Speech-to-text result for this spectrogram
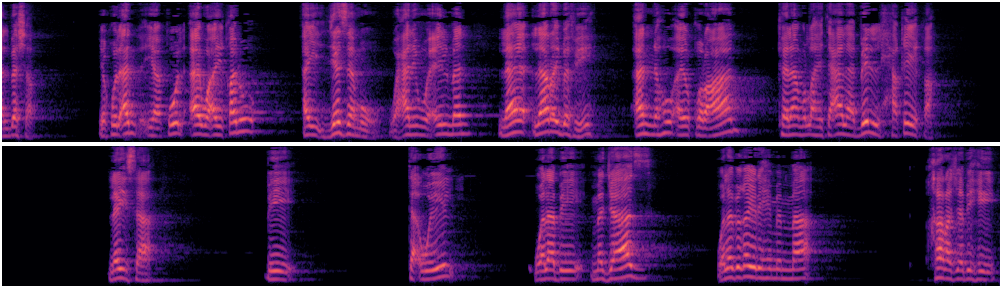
البشر. يقول أن يقول وأيقنوا أي جزموا وعلموا علما لا لا ريب فيه أنه أي القرآن كلام الله تعالى بالحقيقة. ليس بتأويل ولا بمجاز ولا بغيره مما خرج به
